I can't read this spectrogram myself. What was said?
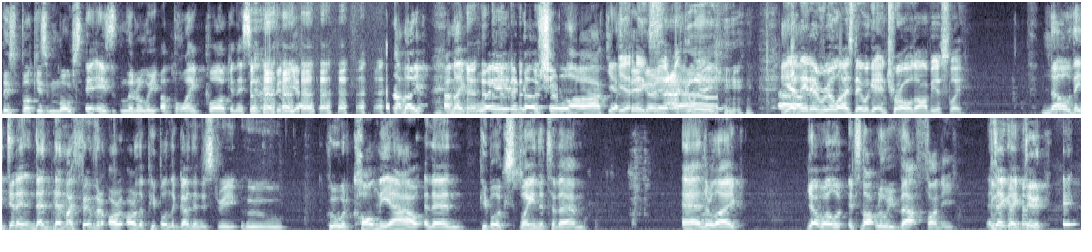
"This book is most it is literally a blank book," and they sent video. and I'm like, I'm like, "Way to go, Sherlock! You yeah, figured it out." exactly. yeah, they Um, didn't realize they were getting trolled. Obviously. No, they didn't. And then, then my favorite are, are the people in the gun industry who who would call me out, and then people explain it to them, and they're like, "Yeah, well, it's not really that funny." It's like, like dude, it,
